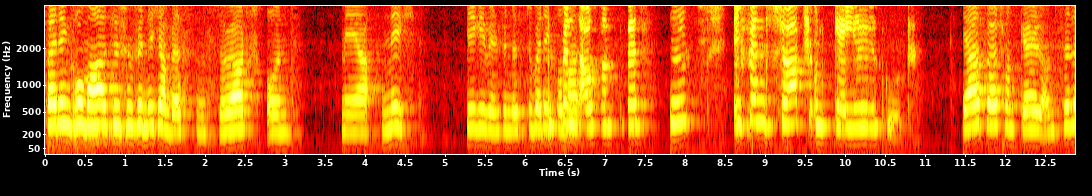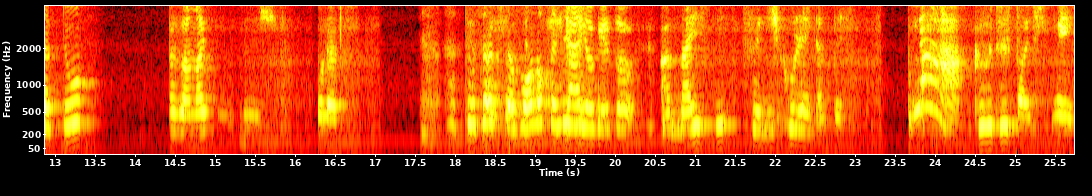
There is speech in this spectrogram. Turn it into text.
Bei den chromatischen finde ich am besten Search und mehr nicht. Gigi, wen findest du bei den Ich finde chromatischen? auch am besten. Ich finde Search und Gale gut. Ja, Search und Gale. Und Philipp, du? Also am meisten finde ich Colette. Du sagst davor noch den Ja, okay, so am meisten finde ich Colette am besten. Ja, gutes Deutsch. Nee,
